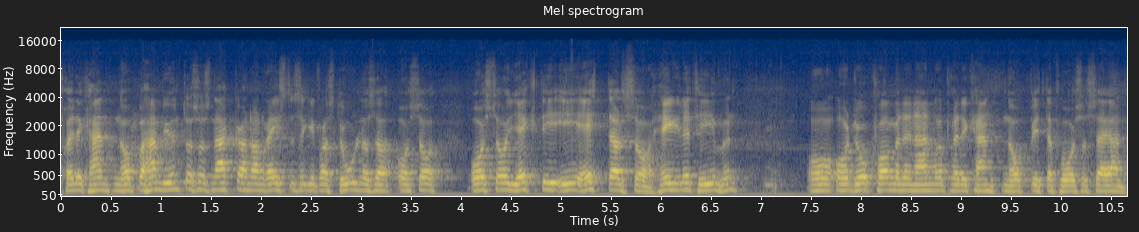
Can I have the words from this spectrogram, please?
predikanten opp, og han begynte å snakke. Han reiste seg fra stolen, og så, og så, og så gikk de i ett, altså, hele timen. Og, og da kommer den andre predikanten opp etterpå, og så sier han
